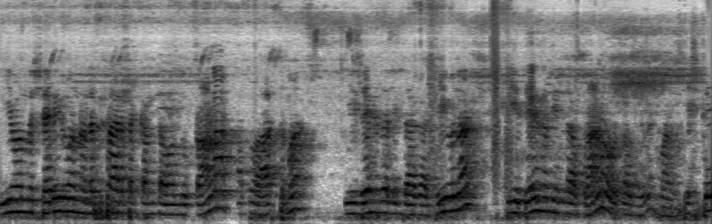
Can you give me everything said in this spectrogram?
ಈ ಒಂದು ಶರೀರವನ್ನು ನಡೆಸ್ತಾ ಇರತಕ್ಕಂಥ ಒಂದು ಪ್ರಾಣ ಅಥವಾ ಆತ್ಮ ಈ ದೇಹದಲ್ಲಿದ್ದಾಗ ಜೀವನ, ಈ ದೇಹದಿಂದ ಪ್ರಾಣ ಹೊರಟೋಗ್ತದೆ ಮಾಡ ಎಷ್ಟೇ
